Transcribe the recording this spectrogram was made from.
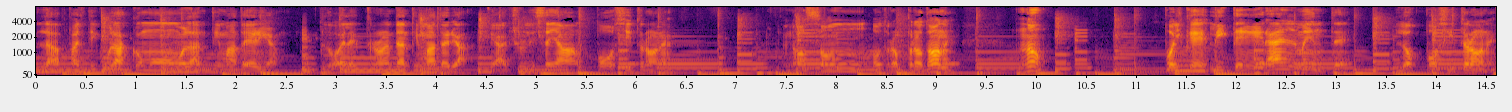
las partículas como la antimateria, los electrones de antimateria, que actually se llaman positrones, no son otros protones. No, porque literalmente los positrones,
